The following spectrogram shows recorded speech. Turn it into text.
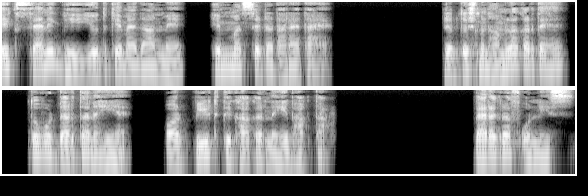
एक सैनिक भी युद्ध के मैदान में हिम्मत से डटा रहता है। जब दुश्मन हमला करते हैं तो वो डरता नहीं है और पीठ दिखाकर नहीं भागता। पैराग्राफ 19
